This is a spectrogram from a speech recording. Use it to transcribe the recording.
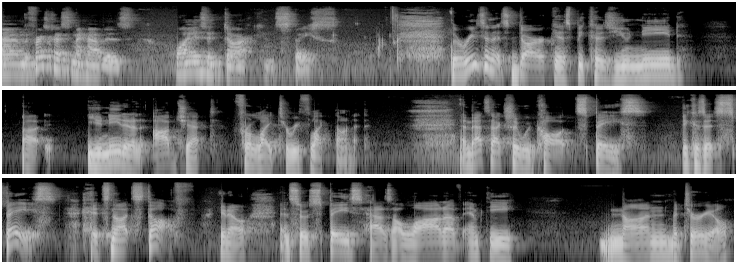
And the first question I have is why is it dark in space? The reason it's dark is because you need uh, you need an object for light to reflect on it. And that's actually we call it space because it's space. It's not stuff, you know. And so space has a lot of empty non-material,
